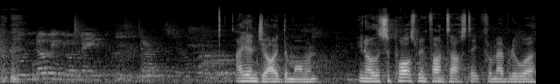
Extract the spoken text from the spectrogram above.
people knowing your name because of Darren Till. I enjoyed the moment. You know, the support's been fantastic from everywhere.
